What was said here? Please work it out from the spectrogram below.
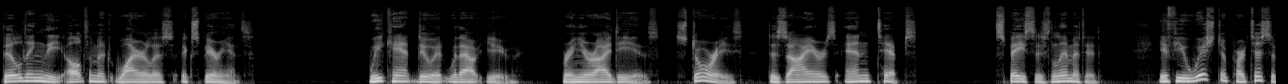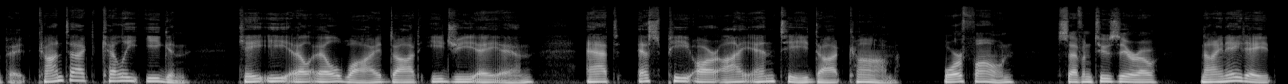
Building the Ultimate Wireless Experience. We can't do it without you. Bring your ideas, stories, desires, and tips. Space is limited if you wish to participate, contact Kelly Egan, K E L L Y dot E G A N, at sprint dot com or phone 720 988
